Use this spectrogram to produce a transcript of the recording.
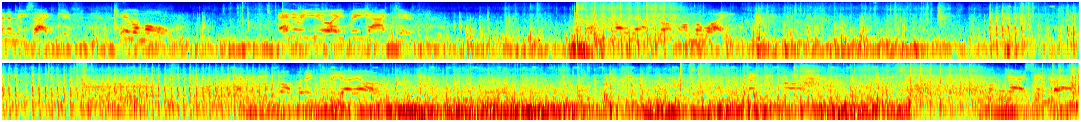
Enemies active. Kill them all. Enemy UAV active. Loadout drop on the way. Enemy dropping into the AO. Taking fire! Gas inbound.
